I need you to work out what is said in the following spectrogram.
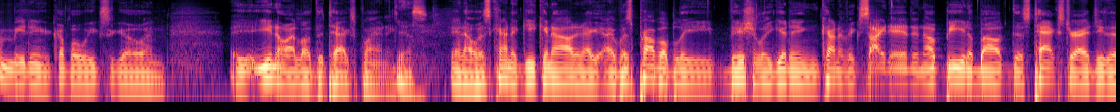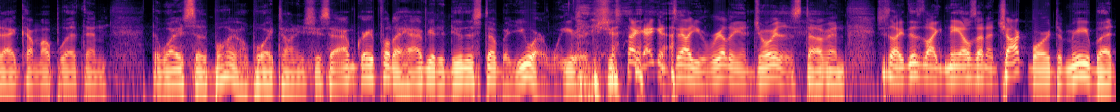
a meeting a couple of weeks ago, and you know I love the tax planning. Yes, and I was kind of geeking out, and I, I was probably visually getting kind of excited and upbeat about this tax strategy that I'd come up with, and the wife said, "Boy, oh boy, Tony." She said, "I'm grateful to have you to do this stuff, but you are weird." She's like, "I can tell you really enjoy this stuff," and she's like, "This is like nails on a chalkboard to me." But,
